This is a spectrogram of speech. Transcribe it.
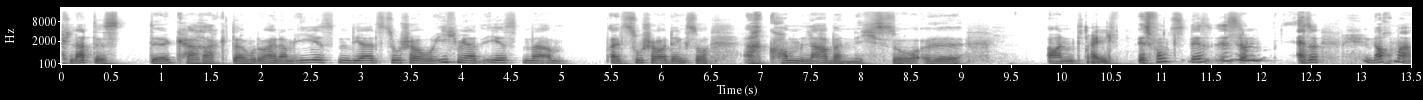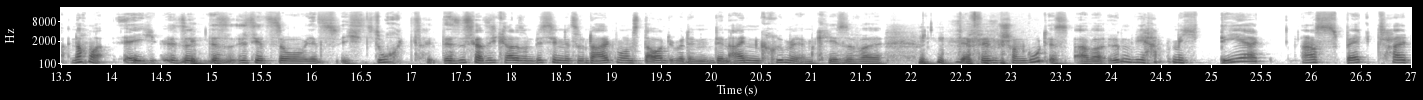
platteste Charakter, wo du halt am ehesten dir als Zuschauer, wo ich mir als ehesten als Zuschauer denke so, ach komm, laber nicht so. Äh. Und es funktioniert, das ist so ein, also nochmal, nochmal, also, das ist jetzt so, jetzt, ich suche, das ist sich gerade so ein bisschen, jetzt unterhalten wir uns dauernd über den, den einen Krümel im Käse, weil der Film schon gut ist, aber irgendwie hat mich der Aspekt halt,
